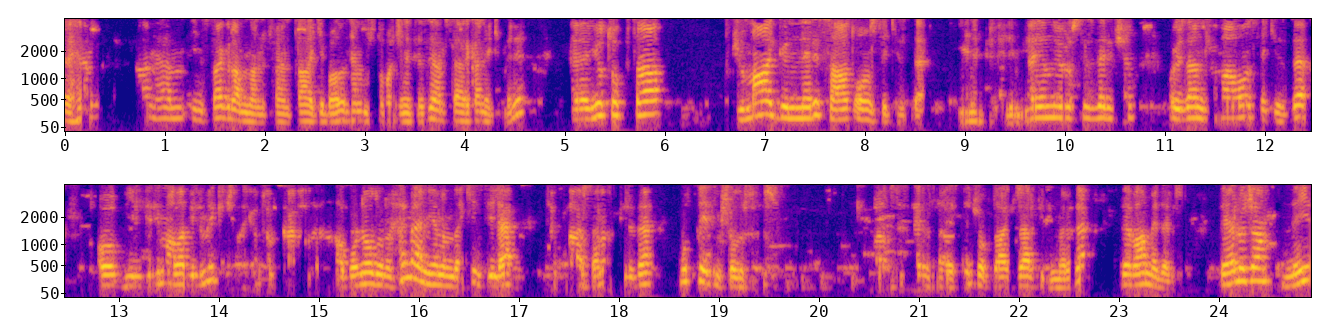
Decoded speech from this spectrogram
Hem hem Instagram'dan lütfen takip alın. Hem Mustafa Cenetezi hem Serkan Ekmen'i. Ee, YouTube'da Cuma günleri saat 18'de yeni bir film yayınlıyoruz sizler için. O yüzden Cuma 18'de o bildirimi alabilmek için de YouTube kanalına abone olun. Hemen yanındaki zile tıklarsanız bizi de mutlu etmiş olursunuz. Sizlerin sayesinde çok daha güzel filmlere de devam ederiz. Değerli hocam ne,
